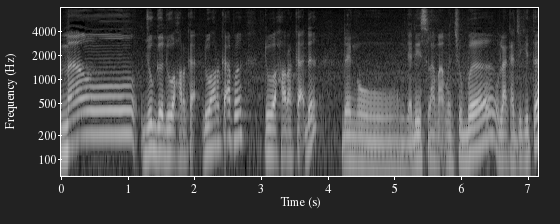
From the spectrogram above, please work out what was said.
mau juga dua harakat. Dua harakat apa? Dua harakat dia dengung. Jadi selamat mencuba ulang kaji kita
